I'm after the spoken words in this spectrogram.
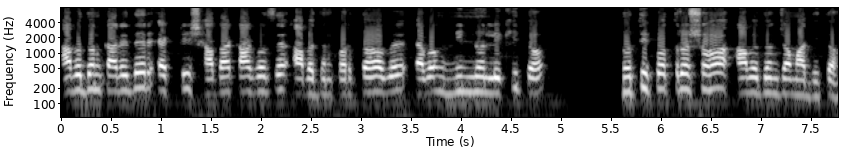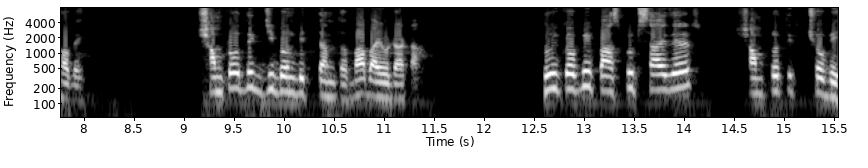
আবেদনকারীদের একটি সাদা কাগজে আবেদন করতে হবে এবং নিম্নলিখিত নথিপত্র সহ আবেদন জমা দিতে হবে। সাম্প্রতিক জীবন বৃত্তান্ত বা বায়োডাটা। দুই কপি পাসপোর্ট সাইজের সাম্প্রতিক ছবি।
